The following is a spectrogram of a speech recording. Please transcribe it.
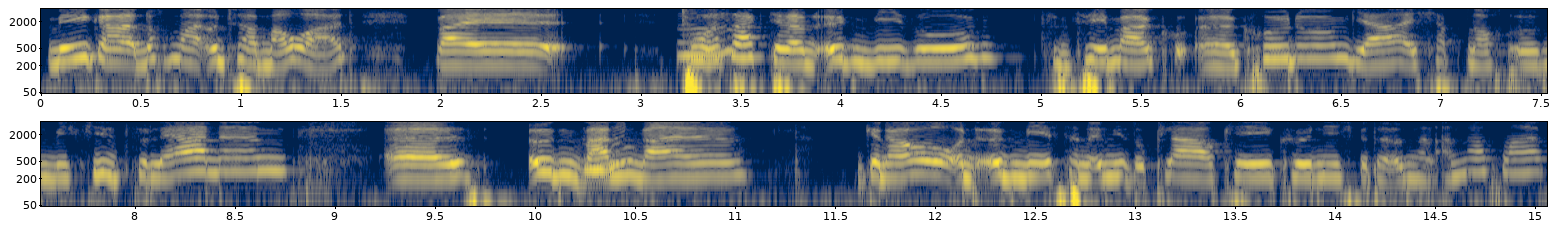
mega nochmal untermauert, weil Thor mhm. sagt ja dann irgendwie so zum Thema äh, Krönung, ja, ich habe noch irgendwie viel zu lernen. Äh, irgendwann mhm. mal genau, und irgendwie ist dann irgendwie so klar, okay, König wird er irgendwann anders mal.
